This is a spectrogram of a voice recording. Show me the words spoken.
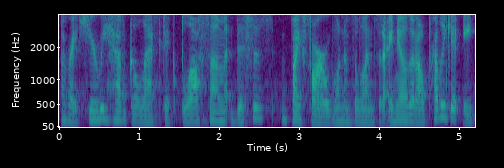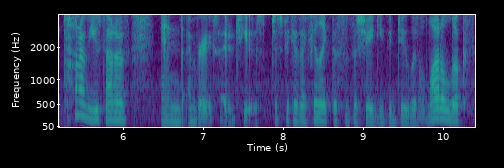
All right, here we have Galactic Blossom. This is by far one of the ones that I know that I'll probably get a ton of use out of and I'm very excited to use just because I feel like this is a shade you could do with a lot of looks.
